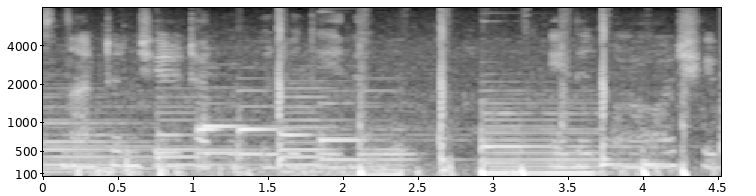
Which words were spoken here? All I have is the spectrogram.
স্নান টান সেরে ঠাকুর পুজো দিয়ে নেব। এই দেখুন আমার শিব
